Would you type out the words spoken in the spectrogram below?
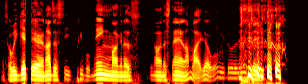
And so we get there, and I just see people mean mugging us, you know, in the stand. I'm like, "Yo, what we do to these people?"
